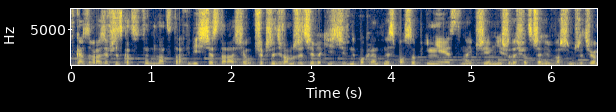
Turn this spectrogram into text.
W każdym razie wszystko, co, na co trafiliście, stara się uprzykrzyć wam życie w jakiś dziwny, pokrętny sposób i nie jest to najprzyjemniejsze doświadczenie w waszym życiu.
